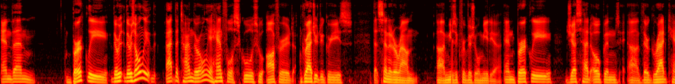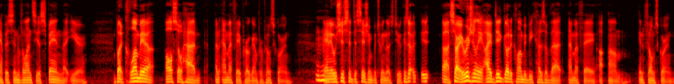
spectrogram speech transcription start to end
And then Berklee, there there's only at the time there were only a handful of schools who offered graduate degrees that centered around uh, music for visual media, and Berklee just had opened uh, their grad campus in Valencia, Spain that year. But Columbia also had an MFA program for film scoring, and it was just a decision between those two. Because, uh, uh, sorry, originally I did go to Columbia because of that MFA uh, um, in film scoring.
